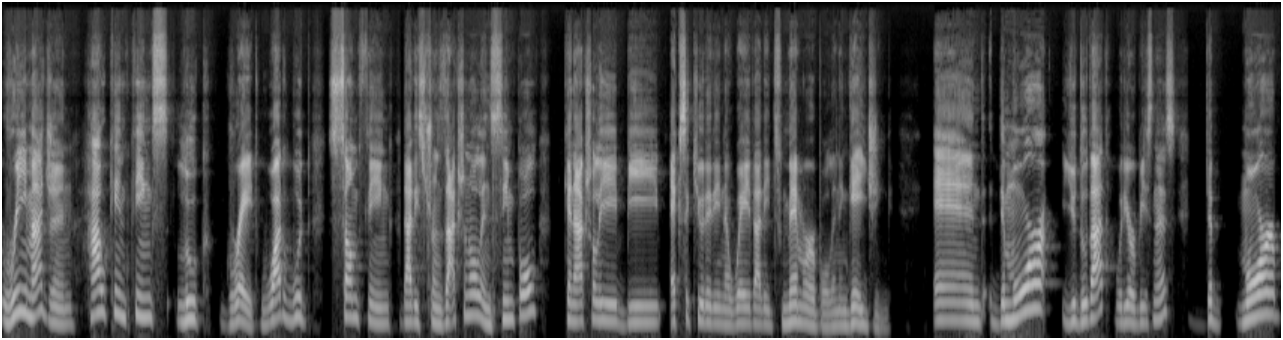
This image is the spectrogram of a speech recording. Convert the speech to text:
reimagine how can things look great what would something that is transactional and simple can actually be executed in a way that it's memorable and engaging and the more you do that with your business, the more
